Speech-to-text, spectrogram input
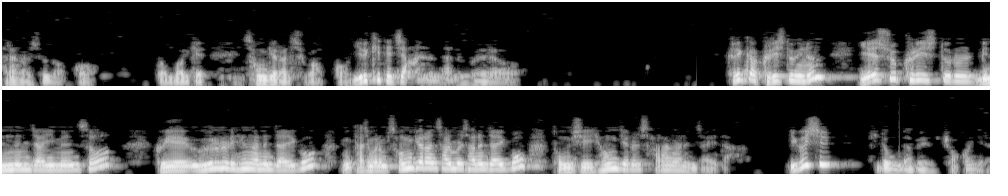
사랑할 수는 없고, 또 뭐 이렇게 성결할 수가 없고, 이렇게 되지 않는다는 거예요. 그러니까 그리스도인은 예수 그리스도를 믿는 자이면서 그의 의를 행하는 자이고 다시 말하면 성결한 삶을 사는 자이고 동시에 형제를 사랑하는 자이다. 이것이 기도응답의 조건이라.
